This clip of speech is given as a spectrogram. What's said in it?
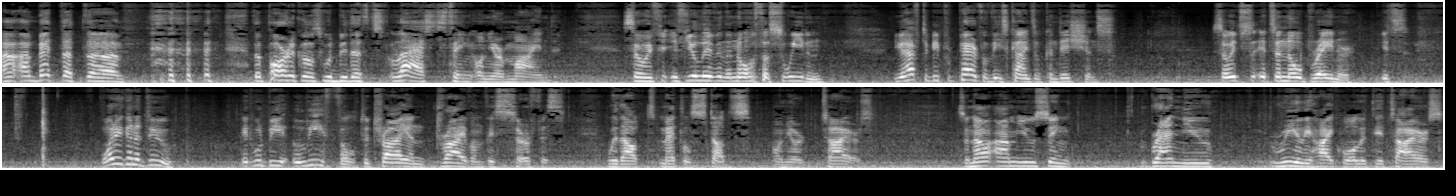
I, I bet that uh, the particles would be the last thing on your mind. So if, if you live in the north of Sweden, you have to be prepared for these kinds of conditions. So it's it's a no-brainer. It's what are you gonna do? It would be lethal to try and drive on this surface without metal studs on your tires. So now I'm using brand new, really high quality tires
